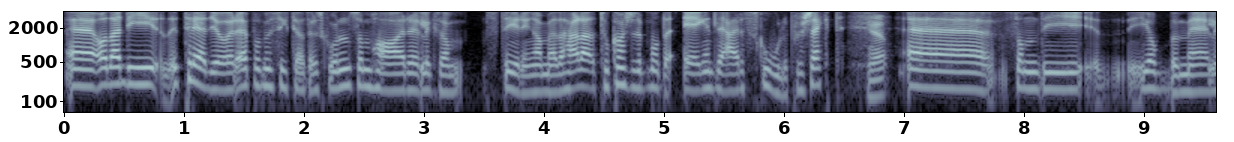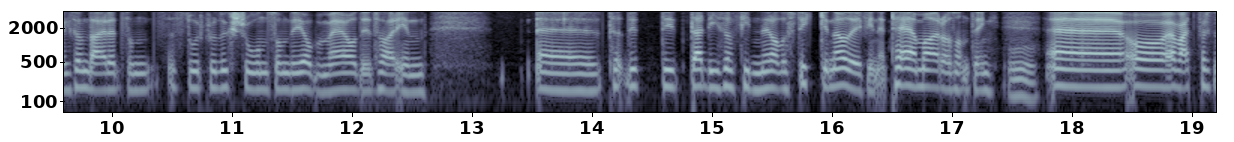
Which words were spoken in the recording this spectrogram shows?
Eh, og det er de tredjeåret tredje året på som har liksom styringa med det her. da. Jeg tror kanskje det på en måte egentlig er et skoleprosjekt Ja. eh, som de jobber med. Liksom. Det er et sånn stor produksjon som de jobber med, og de tar inn eh, de, de, Det er de som finner alle stykkene, og de finner temaer og sånne ting. Mm. Eh, og jeg veit f.eks.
